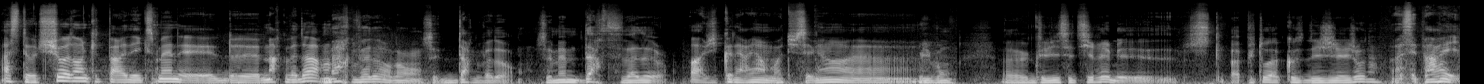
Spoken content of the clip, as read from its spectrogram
Ah c'était autre chose hein, que de parler des X-Men et de Mark Vador. hein. Mark Vador, non, c'est Dark Vador. C'est même Darth Vader. Oh, j'y connais rien, moi, tu sais bien. Oui, bon. Euh, Xavier s'est tiré, mais c'était pas plutôt à cause des gilets jaunes bah, c'est pareil.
